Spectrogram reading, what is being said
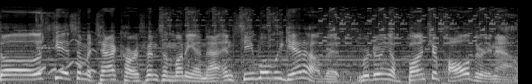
so let's get some attack cards, spend some money on that, and see what we get out of it. We're doing a bunch of hauls right now.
